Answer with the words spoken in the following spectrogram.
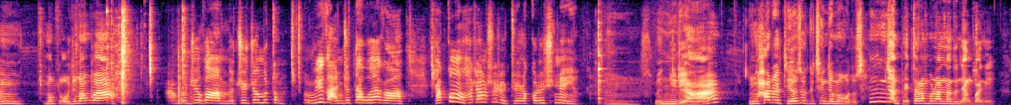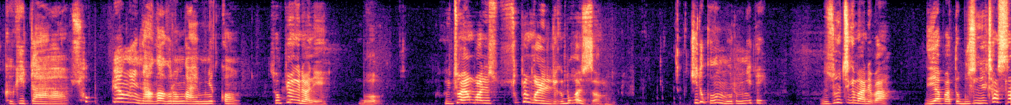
응, 주먹 어디 간 거야? 아버지가 며칠 전부터 위가 안 좋다고 해가 자꾸 화장실을 들락거리시네요. 음, 웬일이야? 응, 하루에 대여섯 개 챙겨 먹어도 생전 배탈 한 번 안 나던 양반이 그게 다 속병이 나가 그런 거 아닙니까? 속병이라니 뭐? 그저 양반이 속병 걸릴 일이 뭐가 있어? 지도 그건 모릅니다. 너 솔직히 말해봐. 네 아빠 또 무슨 일 쳤어?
